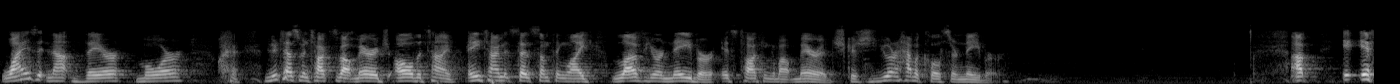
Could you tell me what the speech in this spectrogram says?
Why is it not there more? The New Testament talks about marriage all the time. Anytime it says something like, love your neighbor, it's talking about marriage, because you don't have a closer neighbor. Uh, if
